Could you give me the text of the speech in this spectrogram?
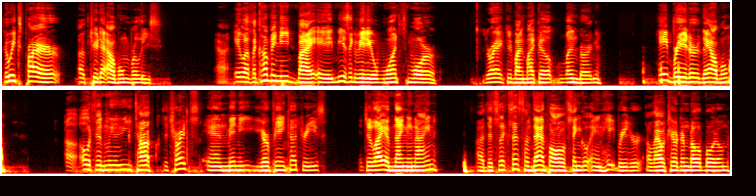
two weeks prior uh, to the album release. It was accompanied by a music video once more, directed by Mika Lindberg. Hatebreeder, the album, uh, ultimately topped the charts in many European countries. In July of '99, uh, the success of Downfall single and Hate Breeder allowed Children of Bodom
